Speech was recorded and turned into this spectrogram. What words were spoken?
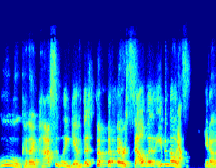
ooh could I possibly give mm-hmm. this or sell this even though yeah. it's you know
